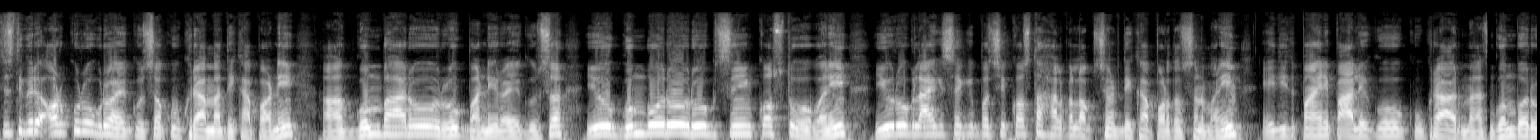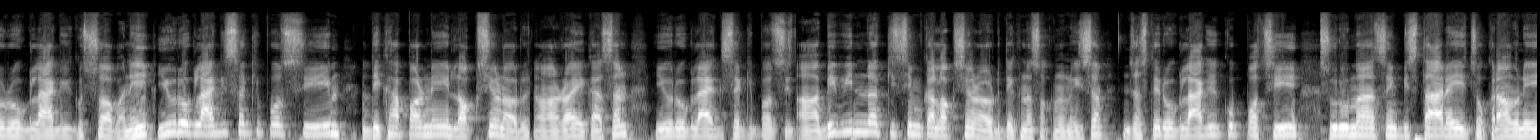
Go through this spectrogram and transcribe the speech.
त्यस्तै गरी अर्को रोग रहेको छ कुखुरामा देखा पर्ने गोम्बारो रोग भन्ने रहेको छ। यो गोम्बोरो रोग चाहिँ कस्तो हो भने यो रोग लागिसकेपछि कस्ता खालका लक्षण देखा पर्दछन् भने यदि तपाईँले पालेको कुखुराहरूमा गोम्बरो रोग लागेको छ भने यो रोग लागिसकेपछि देखा पर्ने लक्षणहरू रहेका छन्। यो रोग लागिसकेपछि विभिन्न किसिमका लक्षणहरू देख्न सक्नुहुनेछ जस्तै रोग लागेको पछि सुरुमा चाहिँ बिस्तारै झोक्राउने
